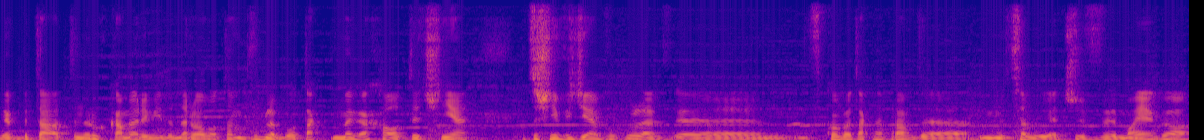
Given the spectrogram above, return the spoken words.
jakby ta, ten ruch kamery mnie denerwował, tam w ogóle było tak mega chaotycznie, też nie wiedziałem w ogóle e, w kogo tak naprawdę celuję, czy w mojego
